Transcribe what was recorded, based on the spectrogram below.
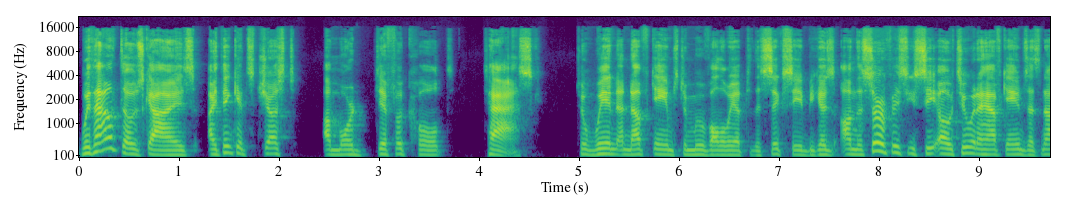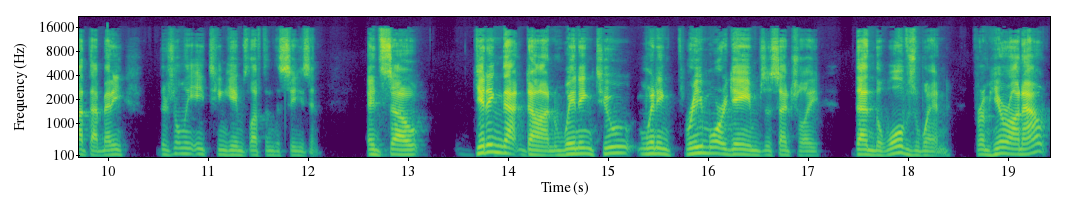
without those guys, I think it's just a more difficult task to win enough games to move all the way up to the sixth seed. Because on the surface, you see, oh, two and a half games. That's not that many. There's only 18 games left in the season, and so getting that done, winning two, winning three more games essentially than the Wolves win from here on out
